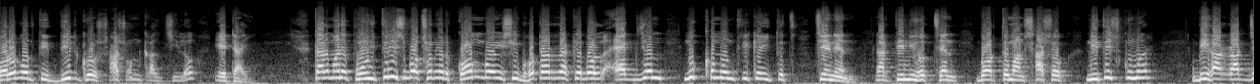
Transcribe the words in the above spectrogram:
পরবর্তী দীর্ঘ শাসনকাল ছিল এটাই। তার মানে পঁয়ত্রিশ বছরের কম বয়সী ভোটাররা কেবল একজন মুখ্যমন্ত্রীকেই তো চেনেন। আর তিনি হচ্ছেন বর্তমান শাসক নীতিশ কুমার। বিহার রাজ্য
